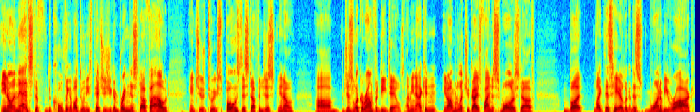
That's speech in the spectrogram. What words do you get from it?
you know, and that's the, the cool thing about doing these pictures. You can bring this stuff out and to, to expose this stuff and just, you know, um, just look around for details. I mean, I can, you know, I'm going to let you guys find the smaller stuff, but like this here, look at this wannabe rock.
